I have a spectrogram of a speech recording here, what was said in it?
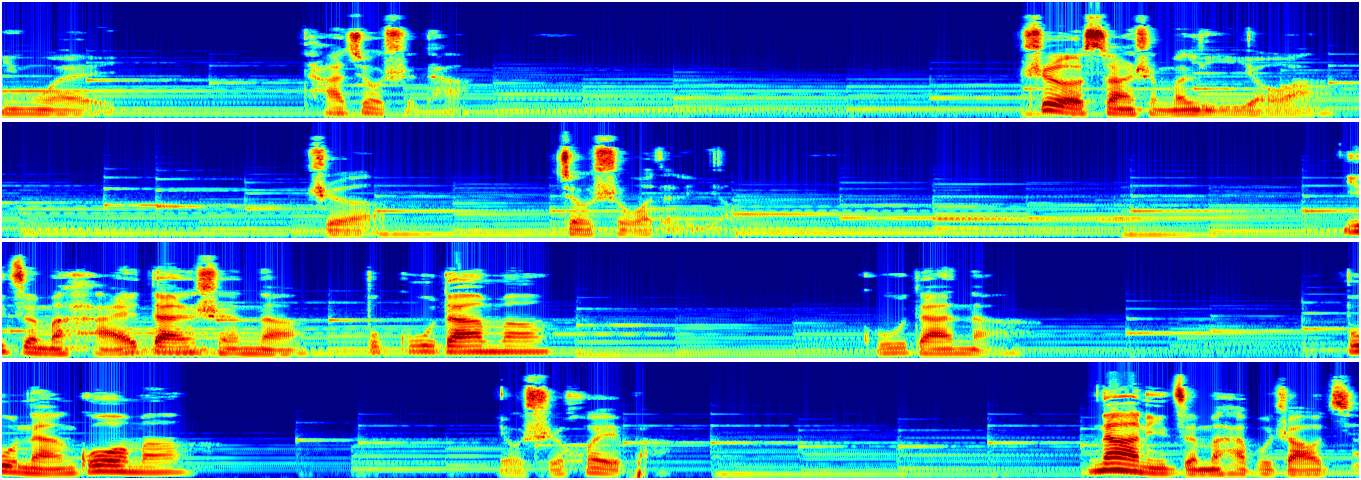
因为，他就是他。这算什么理由啊？这，就是我的理由。你怎么还单身呢？不孤单吗？孤单呐，不难过吗？有时会吧。那你怎么还不着急？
